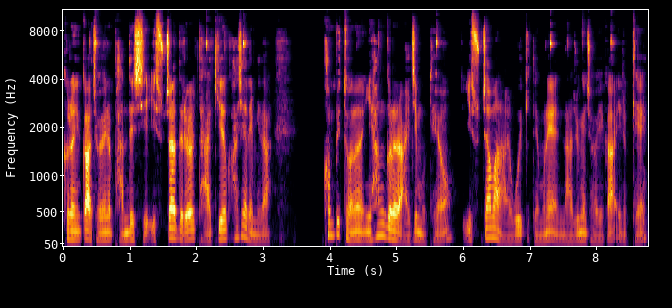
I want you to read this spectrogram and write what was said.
그러니까 저희는 반드시 이 숫자들을 다 기억하셔야 됩니다. 컴퓨터는 이 한글을 알지 못해요. 이 숫자만 알고 있기 때문에 나중에 저희가 이렇게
